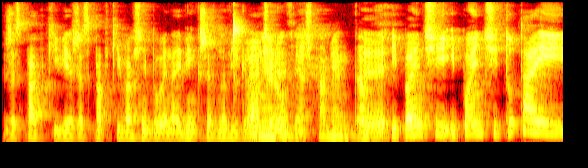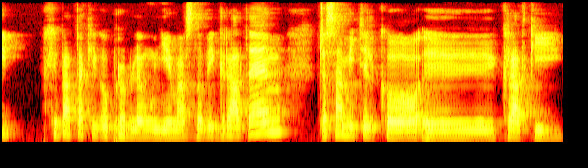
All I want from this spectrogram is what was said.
że spadki, wiesz, że spadki właśnie były największe w Nowigradzie. również, pamiętam. I powiem, ci, I powiem ci, tutaj chyba takiego problemu nie ma z Nowigradem. Czasami tylko y, klatki,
